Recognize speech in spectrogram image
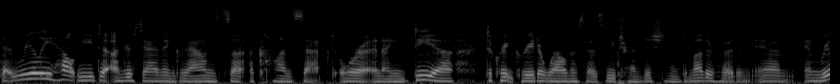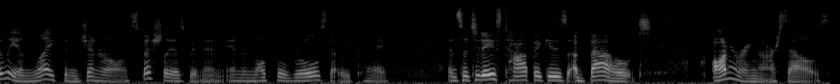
that really helped me to understand and ground a concept or an idea to create greater wellness as we transition into motherhood and, and, and really in life in general, especially as women and the multiple roles that we play. And so today's topic is about honoring ourselves.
